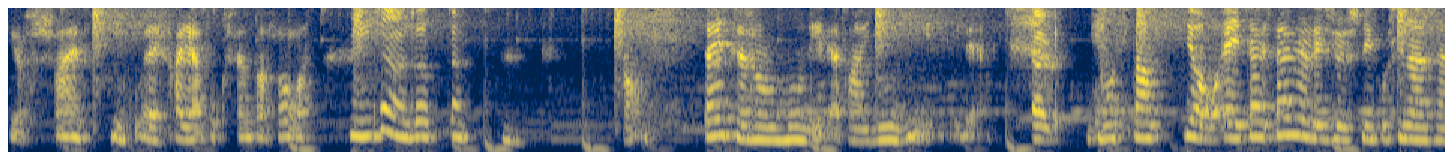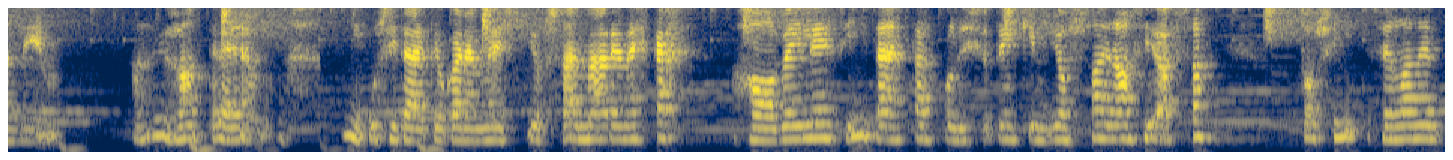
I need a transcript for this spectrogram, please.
jossain, niin kuin edes ajatuksen tasolla. Niin, se on totta. Mm. No. Tämä itse asiassa on mun idea, tai Jungin idea. Okay. Mutta joo, ei täydellisyys niin kuin sinänsä, niin jos ajattelee niin kuin sitä, että jokainen meistä jossain määrin ehkä haaveilee siitä, että olisi jotenkin jossain asiassa tosi sellainen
